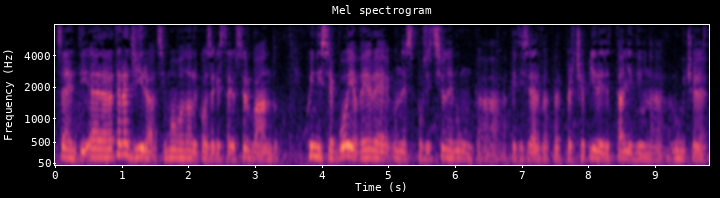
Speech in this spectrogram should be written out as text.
Senti, eh, la Terra gira, si muovono le cose che stai osservando. Quindi, se vuoi avere un'esposizione lunga che ti serve per percepire i dettagli di una luce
